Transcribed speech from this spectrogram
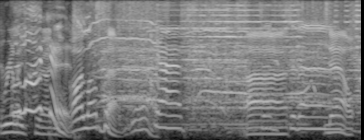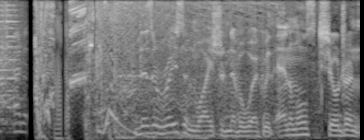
really I like creative. it. I love that. Yeah. Yeah. Da-da. Now, There's a reason why you should never work with animals, children,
